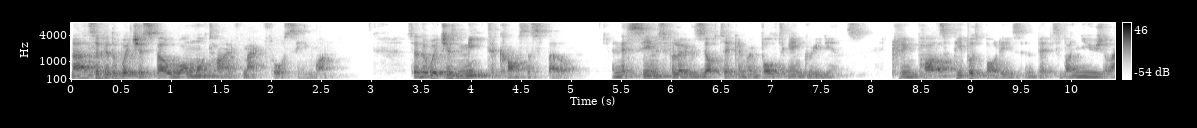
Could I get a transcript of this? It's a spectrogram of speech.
Now let's look at the witches spell one more time from Act 4, Scene 1. So the witches meet to cast a spell and this scene is full of exotic and revolting ingredients, including parts of people's bodies and bits of unusual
